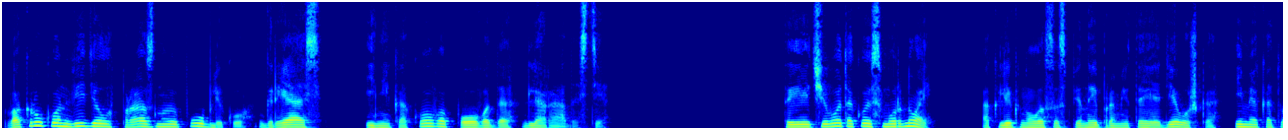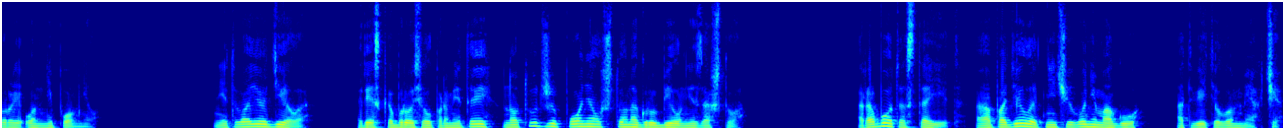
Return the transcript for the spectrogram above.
Вокруг он видел праздную публику, грязь и никакого повода для радости. «Ты чего такой смурной?» – окликнула со спины Прометея девушка, имя которой он не помнил. «Не твое дело», – резко бросил Прометей, но тут же понял, что нагрубил ни за что. «Работа стоит, а поделать ничего не могу», – ответил он мягче.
